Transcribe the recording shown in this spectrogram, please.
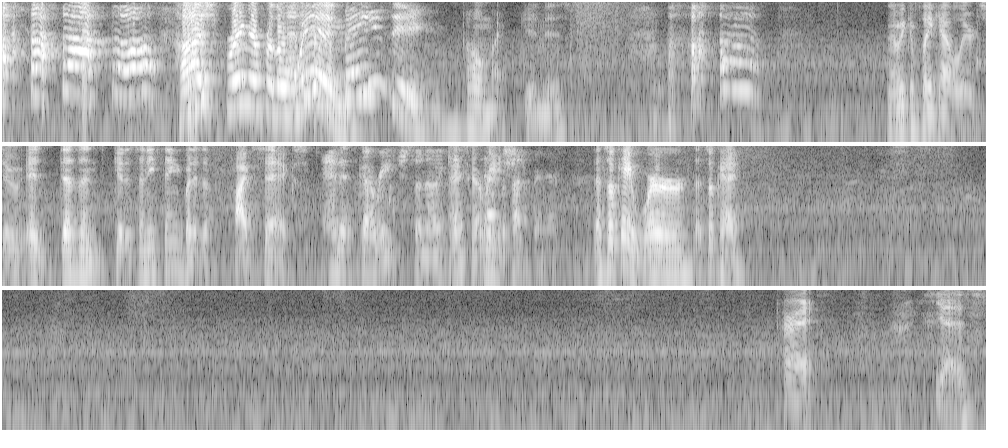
Hushbringer for the That win! amazing! Oh my goodness. Then we can play Cavalier too. It doesn't get us anything, but it's a five six. And it's got reach, so now you can't it's got tap reach. the Touchbringer. That's okay. We're that's okay. All right. Yes.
